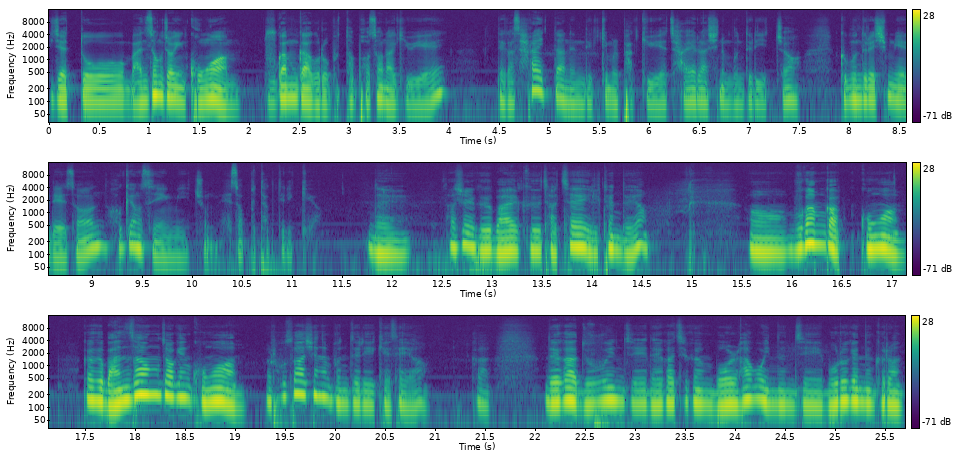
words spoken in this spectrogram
이제 또 만성적인 공허함 무감각으로부터 벗어나기 위해 내가 살아있다는 느낌을 받기 위해 자해를 하시는 분들이 있죠. 그분들의 심리에 대해서는 허경 선생님이 좀 해석 부탁드릴게요. 네. 사실 그말그 자체일 텐데요. 어, 무감각, 공허함. 그러니까 그 만성적인 공허함을 호소하시는 분들이 계세요. 그러니까 내가 누구인지, 내가 지금 뭘 하고 있는지 모르겠는 그런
